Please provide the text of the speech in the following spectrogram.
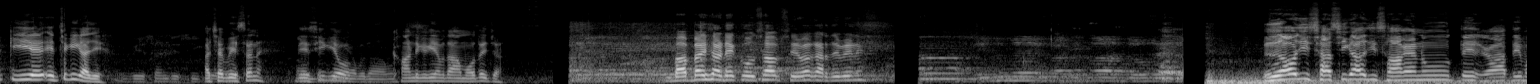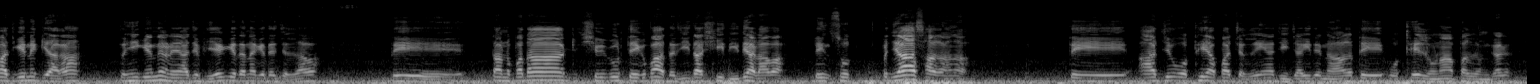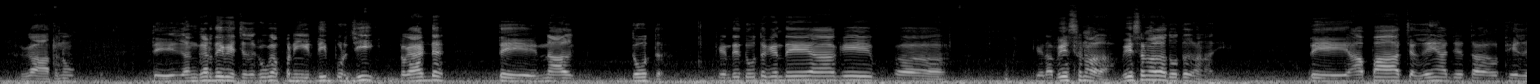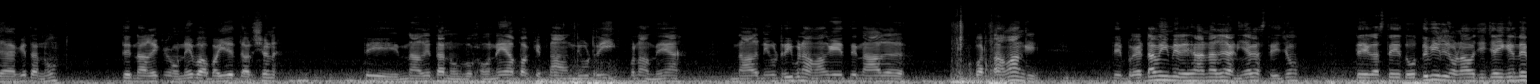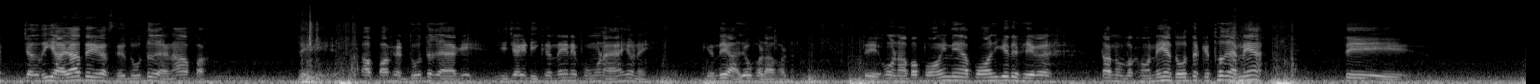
ਕੀ ਇਹ ਇਹ ਚ ਕੀ ਗਾ ਜੀ? ਬੇਸਨ ਦੇਸੀ ਅੱਛਾ ਬੇਸਨ? ਦੇਸੀ ਘਿਓ। ਖੰਡ ਕੇ ਬਦਾਮ ਉਹਦੇ ਚ। ਬਾਬਾ ਜੀ ਸਾਡੇ ਕੋਲ ਸਾਹਿਬ ਸੇਵਾ ਕਰਦੇ ਪਏ ਨੇ। ਲਓ ਜੀ ਸਤਿ ਸ਼੍ਰੀ ਅਕਾਲ ਜੀ ਸਾਰਿਆਂ ਨੂੰ। ਤੇ ਰਾਤ ਦੇ ਵੱਜ ਗਏ ਨੇ 11 ਤੁਸੀਂ ਕਹਿੰਦੇ ਹੋਣੇ ਅੱਜ ਫੇਰ ਕਿਤੇ ਨਾ ਕਿਤੇ ਚੱਲਦਾ ਵਾ। ਤੇ ਤੁਹਾਨੂੰ ਪਤਾ ਸ਼੍ਰੀ ਗੁਰੂ ਤੇਗ ਬਹਾਦਰ ਜੀ ਦਾ ਸ਼ਹੀਦੀ ਦਿਹਾੜਾ ਵਾ। 350 ਸਾਲਾਂ ਦਾ। ਤੇ ਅੱਜ ਉੱਥੇ ਆਪਾਂ ਚੱਲੇ ਆ ਜੀਜਾ ਜੀ ਦੇ ਨਾਲ ਤੇ ਉੱਥੇ ਲਾਉਣਾ ਆਪਾਂ ਲੰਗਰ ਰਾਤ ਨੂੰ। ਤੇ ਲੰਗਰ ਦੇ ਵਿੱਚ ਲੱਗੂਗਾ ਪਨੀਰ ਦੀ ਭੁਰਜੀ, ਬ੍ਰੈਡ ਤੇ ਨਾਲ ਦੁੱਧ। ਕਹਿੰਦੇ ਦੁੱਧ ਕਹਿੰਦੇ ਆ ਕਿ ਕਿਹੜਾ ਵੇਸਣ ਵਾਲਾ ਵੇਸਣ ਵਾਲਾ ਦੁੱਧ ਖਾਣਾ ਜੀ। ਤੇ ਆਪਾਂ ਚੱਲੇ ਹਾਂ ਅੱਜ ਤਾਂ ਉੱਥੇ ਲੈ ਕੇ ਤੁਹਾਨੂੰ ਤੇ ਨਾਲੇ ਕਰਾਉਨੇ ਬਾਬਾ ਜੀ ਦੇ ਦਰਸ਼ਨ। ਤੇ ਨਾਲੇ ਤੁਹਾਨੂੰ ਵਿਖਾਉਨੇ ਆਪਾਂ ਕਿੱਦਾਂ ਨਿਊਟਰੀ ਬਣਾਉਂਦੇ ਆ ਨਾਲ ਨਿਊਟਰੀ ਬਣਾਵਾਂਗੇ ਤੇ ਨਾਲ ਵਰਤਾਵਾਂਗੇ। ਤੇ ਬ੍ਰੈਡਾਂ ਵੀ ਮੇਰੇ ਖਿਆਲ ਨਾਲ ਲੈਣੀਆਂ ਰਸਤੇ ਚੋਂ। ਤੇ ਰਸਤੇ ਦੁੱਧ ਵੀ ਲਿਆਉਣਾ ਵਾ ਜੀਜਾ ਜੀ ਕਹਿੰਦੇ, ਜਲਦੀ ਆ ਜਾ ਤੇ ਰਸਤੇ ਦੁੱਧ ਲੈਣਾ ਆਪਾਂ। ਤੇ ਆਪਾਂ ਫਿਰ ਦੁੱਧ ਲੈ ਕੇ ਜੀਜਾ ਜੀ ਢੀਕਣ ਨੇ ਫੋਨ ਆਇਆ ਸੀ ਹੁਣੇ। ਕਹਿੰਦੇ, ਆ ਜਾਓ ਫਟਾਫਟ। ਤੇ ਹੁਣ ਆਪਾਂ ਪਹੁੰਚਦੇ ਆ ਪਹੁੰਚ ਗਏ ਤੇ ਫਿਰ ਤੁਹਾਨੂੰ ਵਿਖਾਉਨੇ ਆ ਦੁੱਧ, ਕਿੱਥੋਂ ਲੈਣੇ ਆ ਤੇ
